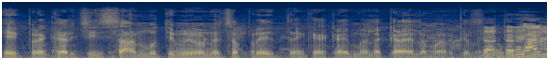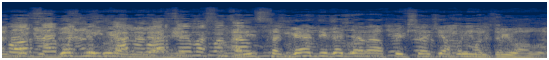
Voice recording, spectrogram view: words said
एक प्रकारची सहानुभूती मिळवण्याचा प्रयत्न आहे का काय मला कळायला मार्ग आणि सगळ्या दिग्गजांना अपेक्षा आहे की आपण मंत्री व्हावं.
